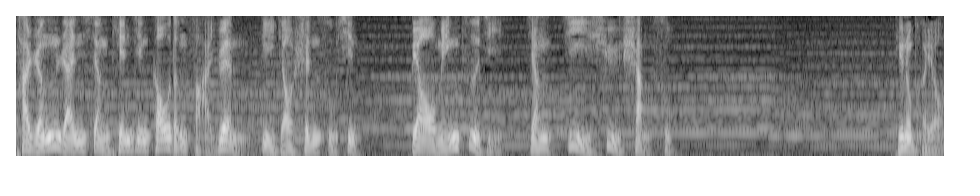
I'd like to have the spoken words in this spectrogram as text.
他仍然向天津高等法院递交申诉信，表明自己将继续上诉。听众朋友，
